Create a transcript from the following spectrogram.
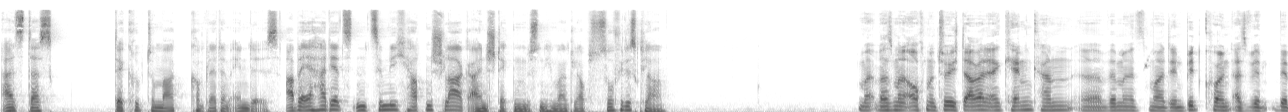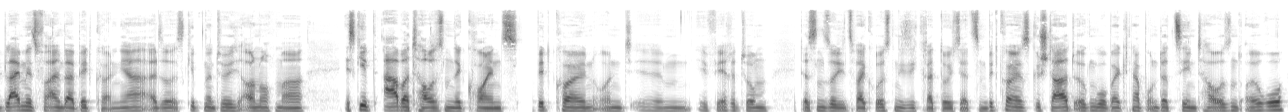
als dass der Kryptomarkt komplett am Ende ist. Aber er hat jetzt einen ziemlich harten Schlag einstecken müssen. Ich meine, glaubst so viel ist klar. Was man auch natürlich daran erkennen kann, äh, wenn man jetzt mal den Bitcoin, also wir, wir bleiben jetzt vor allem bei Bitcoin, ja, also es gibt natürlich auch noch mal es gibt abertausende Coins. Bitcoin und ähm, Ethereum, das sind so die zwei größten, die sich gerade durchsetzen. Bitcoin ist gestartet irgendwo bei knapp unter 10.000 Euro.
